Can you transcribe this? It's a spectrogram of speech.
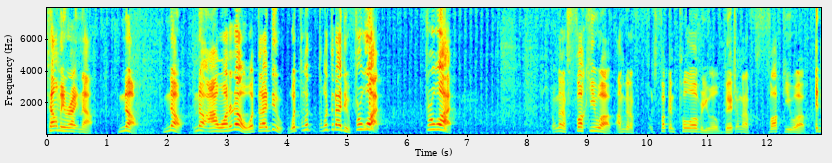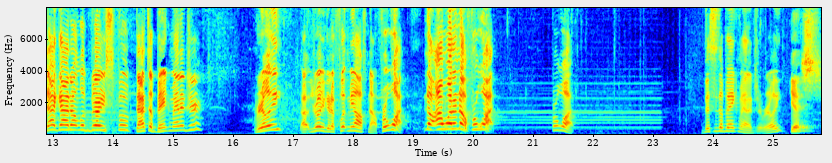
Tell me right now. No. No. No, I want to know. What did I do? What what what did I do? For what? For what? I'm going to fuck you up. I'm going to fucking pull over you little bitch. I'm going to fuck you up. Hey, that guy don't look very spooked. That's a bank manager? Really? Uh, you're really going to flip me off now. For what? No, I want to know. For what? For what? This is a bank manager, really? Yes.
